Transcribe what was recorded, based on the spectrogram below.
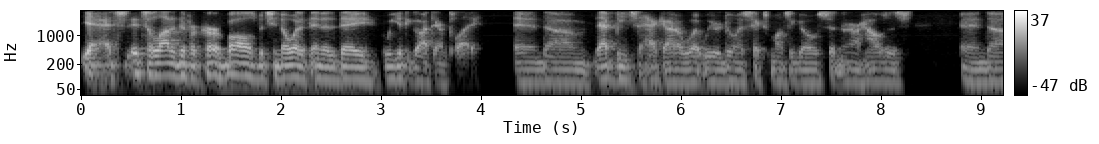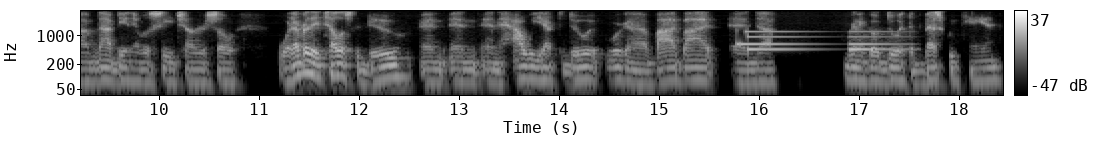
yeah, it's it's a lot of different curveballs, but you know what? At the end of the day, we get to go out there and play, and um, that beats the heck out of what we were doing six months ago, sitting in our houses and um, not being able to see each other. So whatever they tell us to do and and and how we have to do it, we're going to abide by it, and uh, we're going to go do it the best we can,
